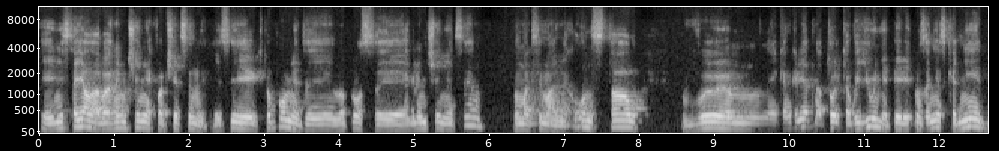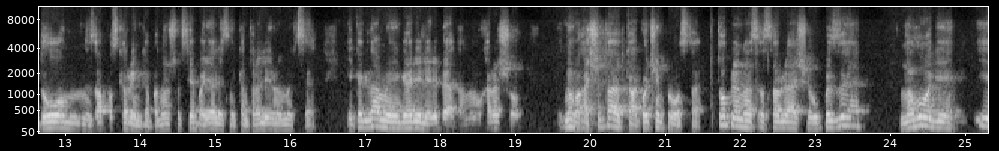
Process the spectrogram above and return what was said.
э, не стояло об ограничениях вообще цены. Если кто помнит, э, вопрос э, ограничения цен, ну, максимальных, он стал в, конкретно только в июне, перед, ну, за несколько дней до запуска рынка, потому что все боялись неконтролируемых цен. И когда мы говорили, ребята, ну хорошо, ну а считают как? Очень просто. Топливная составляющая УПЗ, налоги, и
